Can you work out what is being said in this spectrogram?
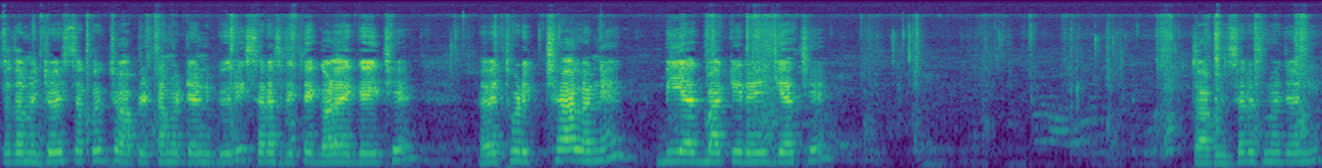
તો તમે જોઈ શકો છો, આપણી ટમેટાની પ્યુરી સરસ રીતે ગળાઈ ગઈ છે. હવે થોડીક છાલ અને બિયા બાકી રહી ગયા છે. તો આપણી સરસ મજાની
